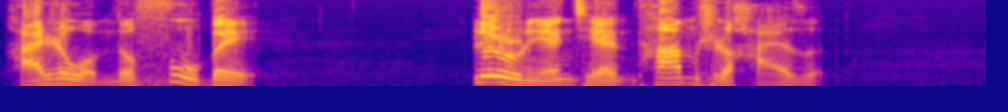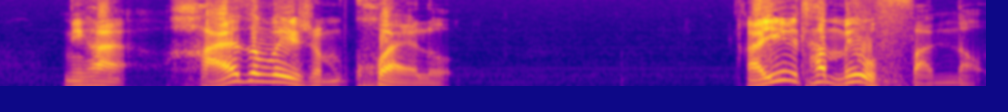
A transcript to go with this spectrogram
还是我们的父辈。六十年前，他们是孩子。你看，孩子为什么快乐？啊，因为他没有烦恼，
